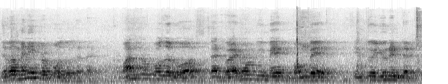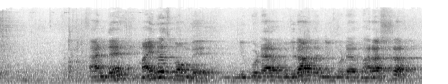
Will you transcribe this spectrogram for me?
There were many proposals at that. One proposal was that why don't we make Bombay into a union territory? And then minus Bombay, you could have Gujarat and you could have Maharashtra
